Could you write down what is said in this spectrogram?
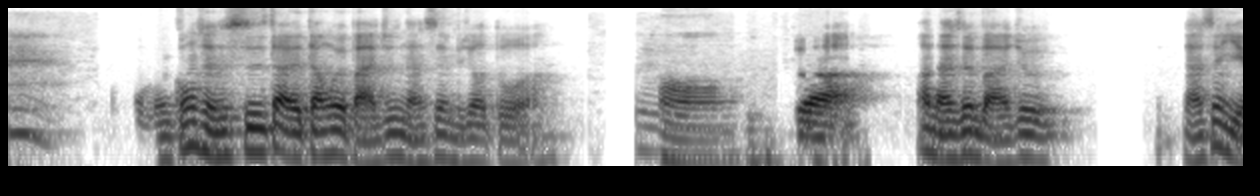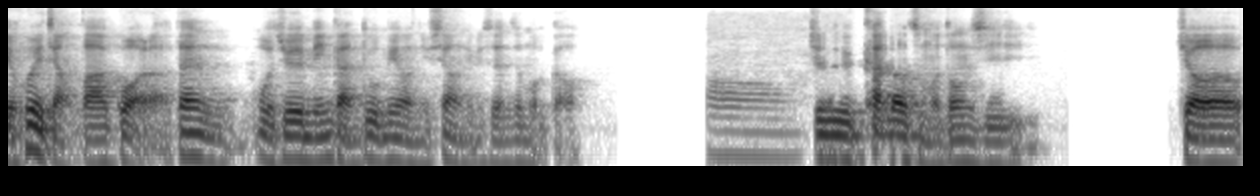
我们工程师在的单位本来就是男生比较多啊。哦，对啊。那、啊、男生本来就，男生也会讲八卦了，但我觉得敏感度没有你像女生这么高。哦，就是看到什么东西，就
